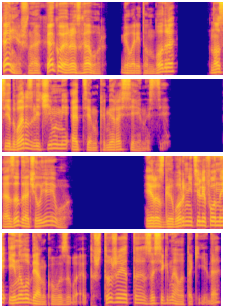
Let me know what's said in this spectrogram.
«Конечно, какой разговор?» — говорит он бодро, но с едва различимыми оттенками рассеянности. Озадачил я его. И разговор не телефонный, и на Лубянку вызывают. Что же это за сигналы такие, да?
